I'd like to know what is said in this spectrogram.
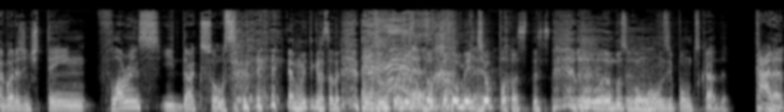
Agora a gente tem Florence e Dark Souls. é muito engraçado como são coisas totalmente opostas. O- ambos com 11 pontos cada. Cara,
